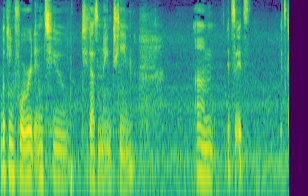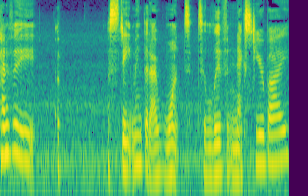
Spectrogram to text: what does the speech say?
looking forward into 2019. Um, it's it's it's kind of a, a a statement that I want to live next year by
